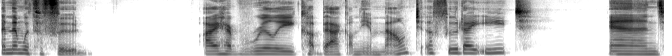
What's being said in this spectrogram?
And then with the food, I have really cut back on the amount of food I eat. And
